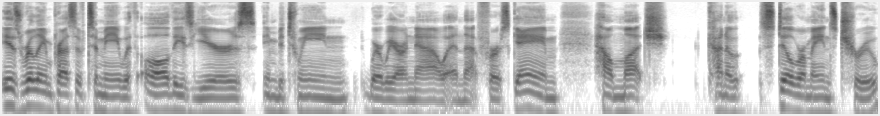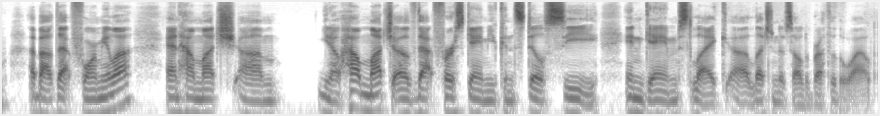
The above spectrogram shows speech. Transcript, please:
is really impressive to me with all these years in between where we are now and that first game, how much kind of still remains true about that formula and how much um, you know how much of that first game you can still see in games like uh, Legend of Zelda: Breath of the Wild.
